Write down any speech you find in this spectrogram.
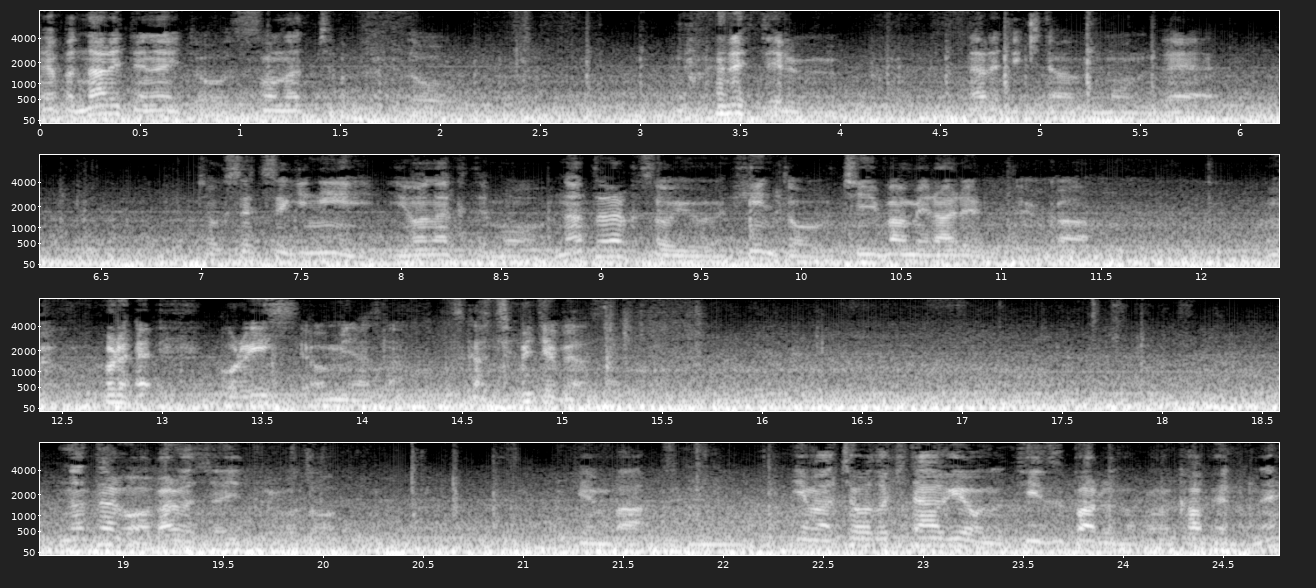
やっぱ慣れてないとそうなっちゃうんだけど慣れてる慣れてきたもんで直接的に言わなくてもなんとなくそういうヒントを散りばめられるというか。これこれいいっすよ皆さん。使ってみてください。なんとなく分かりました言ってること。現場。今ちょうど北上尾のティーズパルのこのカフェのね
